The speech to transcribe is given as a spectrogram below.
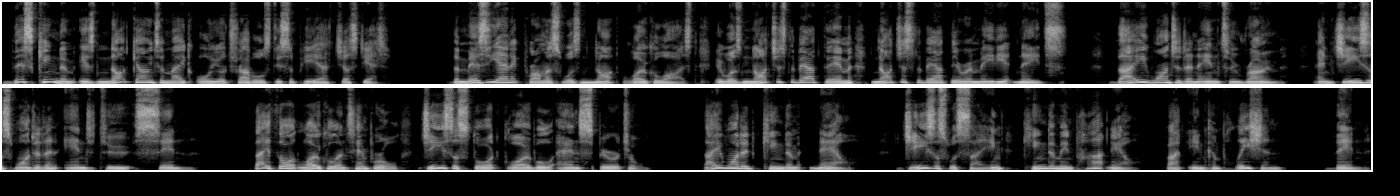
this kingdom is not going to make all your troubles disappear just yet. The messianic promise was not localized. It was not just about them, not just about their immediate needs. They wanted an end to Rome, and Jesus wanted an end to sin. They thought local and temporal, Jesus thought global and spiritual. They wanted kingdom now. Jesus was saying kingdom in part now, but in completion then.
